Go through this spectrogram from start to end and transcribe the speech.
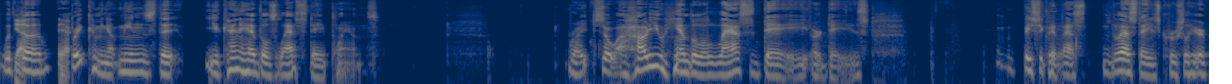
with Yeah, the yeah. break coming up means that you kind of have those last day plans, right? So, uh, how do you handle a last day or days? Basically, last the last day is crucial here.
